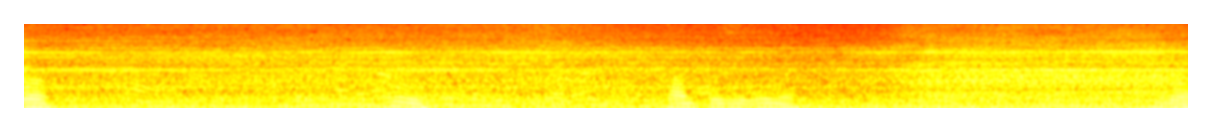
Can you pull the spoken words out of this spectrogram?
우와. 후. 반쪽이군요. 우와.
